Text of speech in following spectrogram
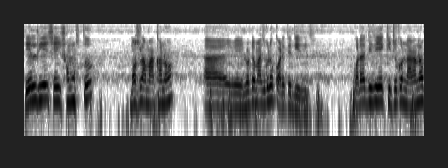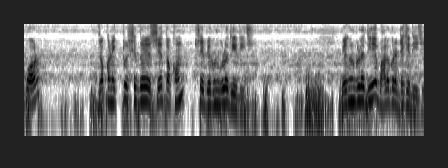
তেল দিয়ে সেই সমস্ত মশলা মাখানো লোটে মাছগুলো কড়াইতে দিয়ে দিয়েছি। কড়াই দিয়ে দিয়ে কিছুক্ষণ নাড়ানোর পর যখন একটু সেদ্ধ হয়ে এসছে, তখন সেই বেগুনগুলো দিয়ে দিয়েছি। বেগুনগুলো দিয়ে ভালো করে ঢেকে দিয়েছি।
